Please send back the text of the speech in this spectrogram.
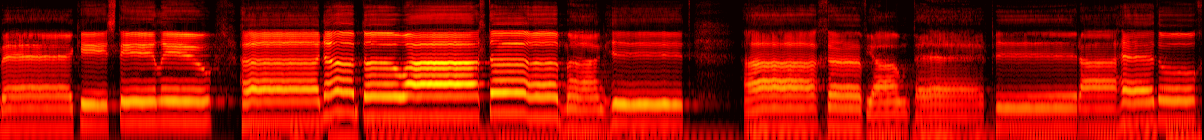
megis diliw yn ymdywallt ymanghyd a chyfiawn derpyr a heddwch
